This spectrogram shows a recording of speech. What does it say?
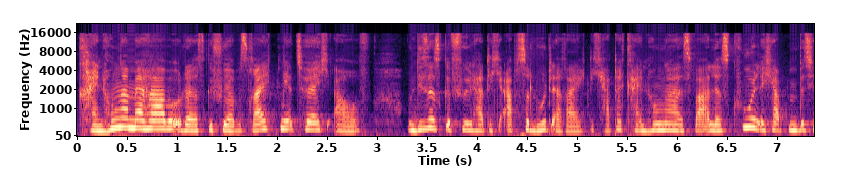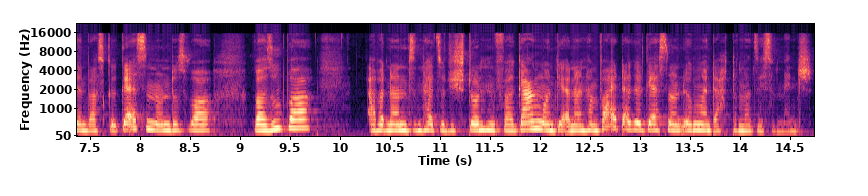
keinen Hunger mehr habe oder das Gefühl habe, es reicht mir, jetzt höre ich auf. Und dieses Gefühl hatte ich absolut erreicht. Ich hatte keinen Hunger, es war alles cool, ich habe ein bisschen was gegessen und es war, war super. Aber dann sind halt so die Stunden vergangen und die anderen haben weitergegessen und irgendwann dachte man sich so, Mensch,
